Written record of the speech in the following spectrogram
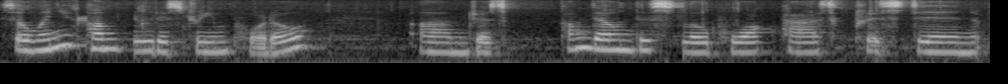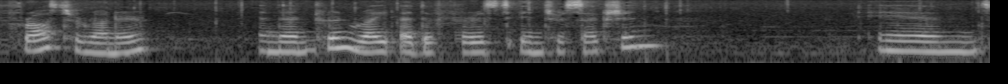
So when you come through the stream portal, um, just come down this slope, walk past Kristen Frost Runner, and then turn right at the first intersection. And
